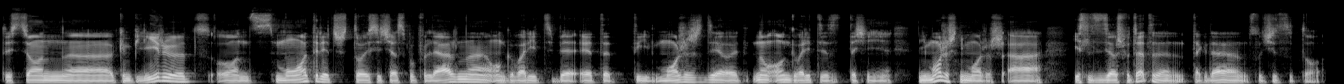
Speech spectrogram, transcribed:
То есть он э, компилирует, он смотрит, что сейчас популярно, он говорит тебе, это ты можешь сделать. Ну, он говорит, точнее, не можешь, не можешь, а если ты сделаешь вот это, тогда случится то.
